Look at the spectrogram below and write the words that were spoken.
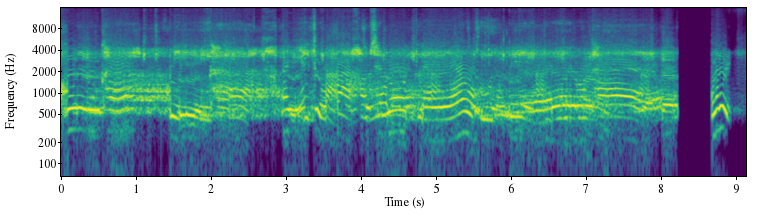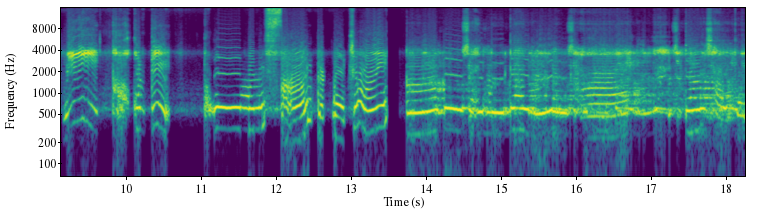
คุณลุงคะดีค่ะอันนี้ถึงป่าคำชะโนดแล้วถึ เฮ้ยนี่คนที่โทรมาในสายแปลกๆใช่ไหมอ๋อคุณชายดูได้หรือยังชายต้องใช้กัน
